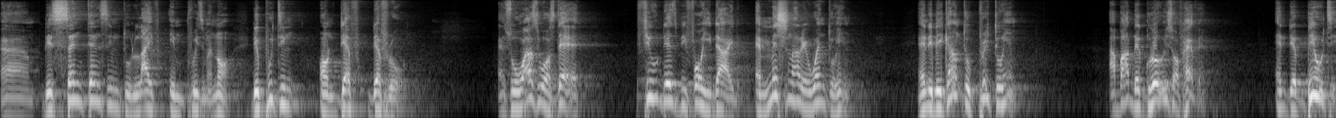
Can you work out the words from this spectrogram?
um, they sentenced him to life imprisonment. No, they put him on death, death row. And so once he was there, a few days before he died, a missionary went to him and he began to preach to him about the glories of heaven and the beauty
